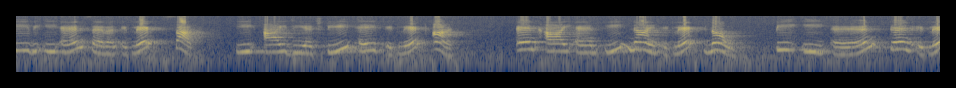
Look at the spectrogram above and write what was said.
ઈ વી એન સેવન એટલે સાત. E I G H T eight એટલે આઠ. N I N E nine એટલે નવ. ટી ઈ એન ટેન એટલે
